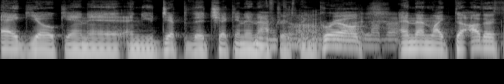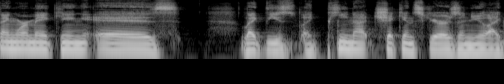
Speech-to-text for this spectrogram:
egg yolk in it and you dip the chicken in oh after it's been grilled love it. and then like the other thing we're making is like these like peanut chicken skewers and you like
